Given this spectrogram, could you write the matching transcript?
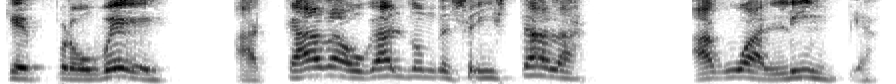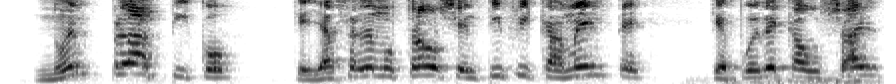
que provee a cada hogar donde se instala agua limpia, no en plástico, que ya se ha demostrado científicamente que puede causar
